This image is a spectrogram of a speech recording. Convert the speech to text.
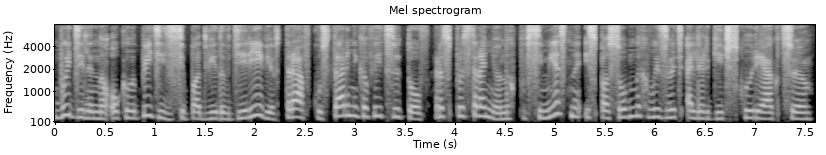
Выделено около 50 подвидов деревьев, трав, кустарников и цветов, распространенных повсеместно и способных вызвать аллергическую реакцию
